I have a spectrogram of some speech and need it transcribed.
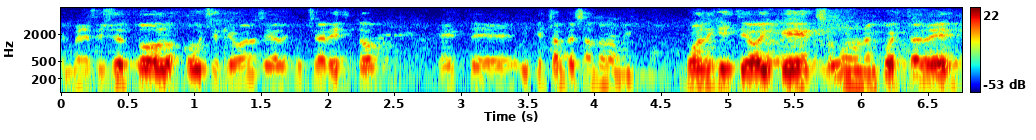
en beneficio de todos los coaches que van a llegar a escuchar esto este, y que están pensando lo mismo. Vos dijiste hoy que, según una encuesta de...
